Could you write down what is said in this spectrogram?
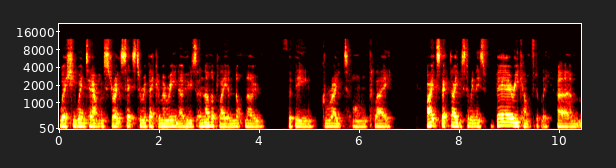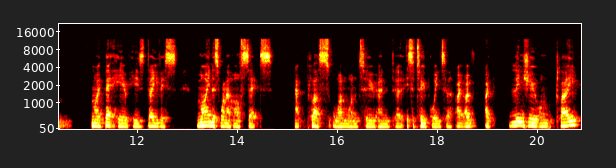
where she went out in straight sets to Rebecca Marino, who's another player not known for being great on clay. I expect Davis to win this very comfortably. Um, my bet here is Davis minus one and a half sets at plus 112 and uh, it's a two pointer. I, I've I on clay,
